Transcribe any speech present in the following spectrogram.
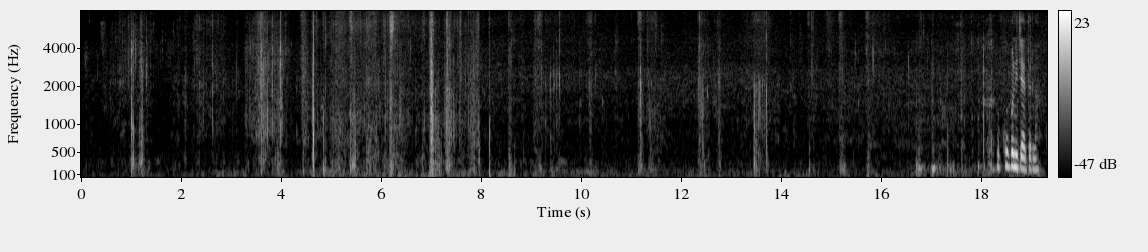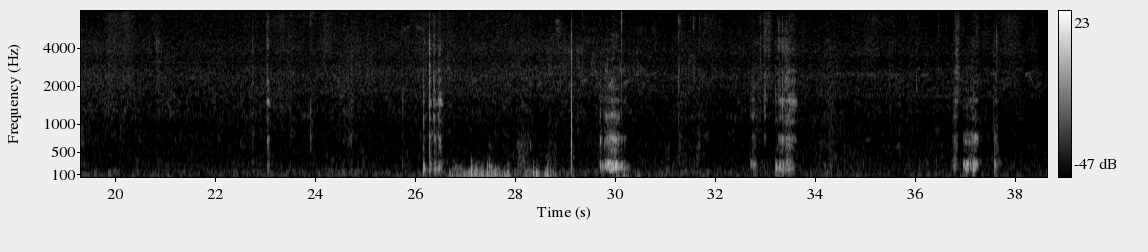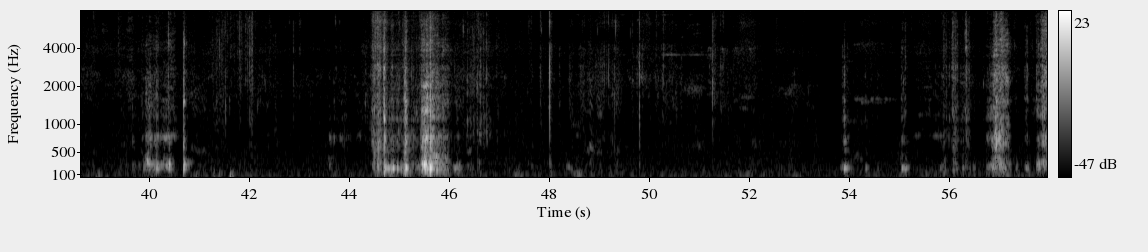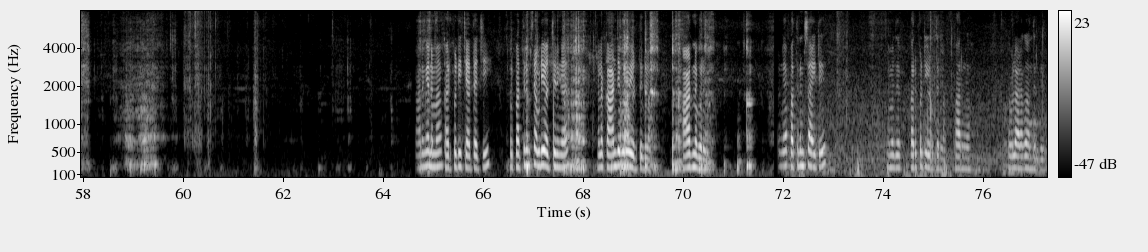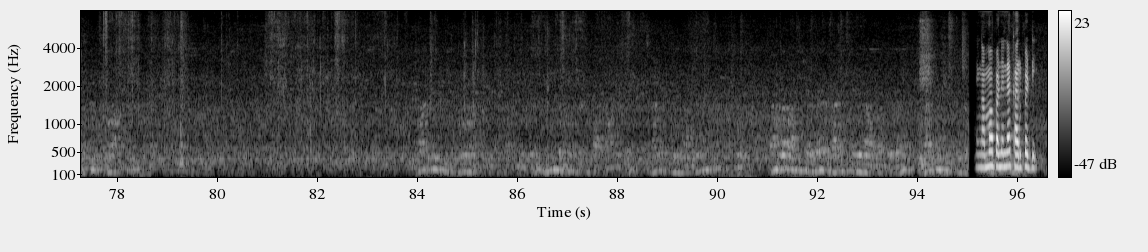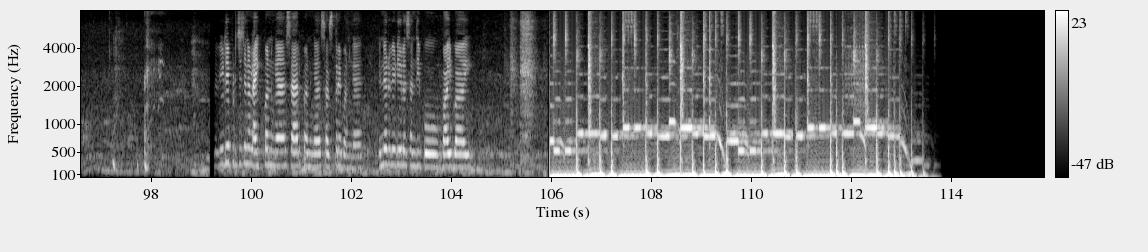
உப்பு பண்ணி சேர்த்துடலாம். பாருங்க நம்ம கருப்பட்டி சேர்த்தாச்சு. ஒரு பத்து நிமிஷம் அப்படியே வச்சுருங்க. நல்லா காஞ்ச பிறகு எடுத்துக்கலாம். ஆறின பிறகு. பாருங்க பத்து நிமிஷம் ஆகிட்டு நம்ம இதை கருப்பட்டி எடுத்துக்கலாம் பாருங்கள் எவ்வளோ அழகாக வந்திருக்கு எங்கள் அம்மா பண்ணின கருப்பட்டி. இந்த வீடியோ பிடிச்சிச்சுன்னா லைக் பண்ணுங்கள் ஷேர் பண்ணுங்கள் சப்ஸ்கிரைப் பண்ணுங்கள் இன்னொரு வீடியோவில் சந்திப்போம். பாய் பாய்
